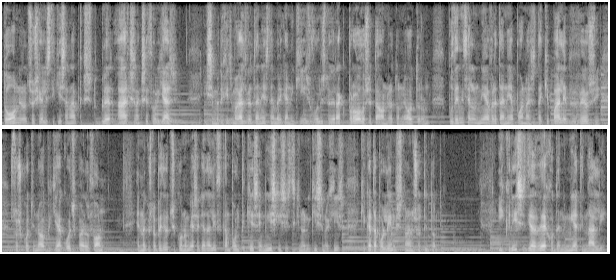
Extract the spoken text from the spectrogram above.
το όνειρο της σοσιαλιστικής ανάπτυξης του Μπλερ άρχισε να ξεθοριάζει η συμμετοχή της Μεγάλης Βρετανίας στην Αμερικανική εισβολή στο Ιράκ πρόδωσε τα όνειρα των νεότερων που δεν ήθελαν μια Βρετανία που αναζητά και πάλι επιβεβαίωση στο σκοτεινό απικιακό της παρελθόν, ενώ και στο πεδίο της οικονομίας εγκαταλείφθηκαν πολιτικές ενίσχυσης της κοινωνικής συνοχής και καταπολέμησης των ανισοτήτων. Οι κρίσεις διαδέχονταν η μία την άλλη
